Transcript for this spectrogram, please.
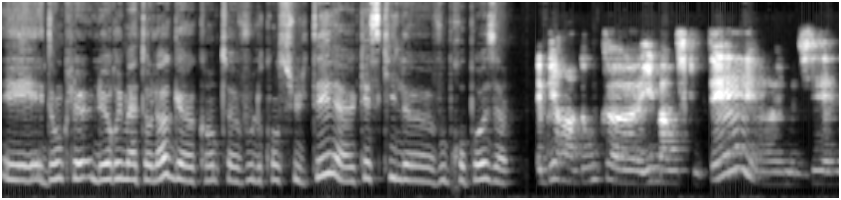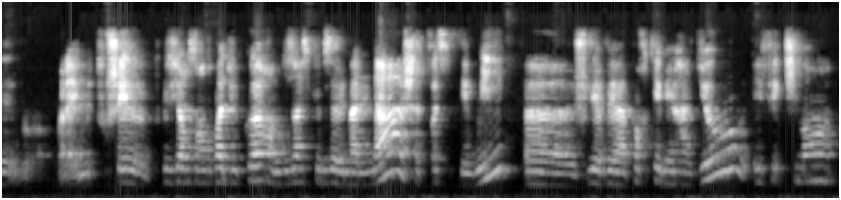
Et donc le, rhumatologue, quand vous le consultez, euh, qu'est-ce qu'il euh, vous propose? Eh bien, donc il m'a ausculté, il me disait voilà, il me touchait euh, plusieurs endroits du corps en me disant est-ce que vous avez mal là? À chaque fois, c'était oui. Euh, je lui avais apporté mes radios. Effectivement,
